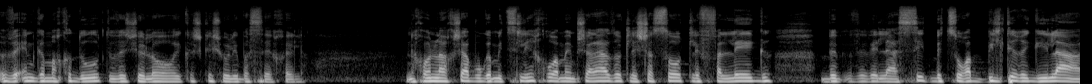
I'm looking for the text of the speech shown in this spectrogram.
ואין גם אחדות, ושלא יקשקשו לי בשכל. נכון לעכשיו, הוא גם הצליחו, הממשלה הזאת, לשסות, לפלג ולהסית בצורה בלתי רגילה.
